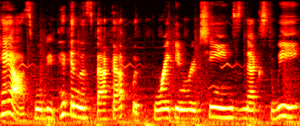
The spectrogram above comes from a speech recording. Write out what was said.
chaos. We'll be picking this back up with breaking routines next week.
